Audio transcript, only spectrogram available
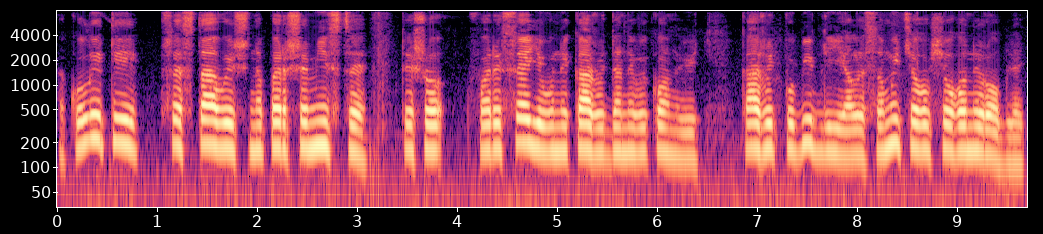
А коли ти все ставиш на перше місце, те, що фарисеї вони кажуть, да не виконують, кажуть по Біблії, але самі цього всього не роблять.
